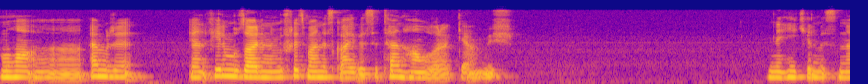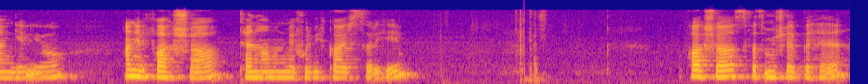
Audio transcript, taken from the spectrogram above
muha, e, emri yani fiil muzarinin müfret müennes gaybesi tenha olarak gelmiş. Nehi kelimesinden geliyor. Anil fahşa tenhanın meful bih gayri sarihi. Fahşa sıfatı müşebbehe.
